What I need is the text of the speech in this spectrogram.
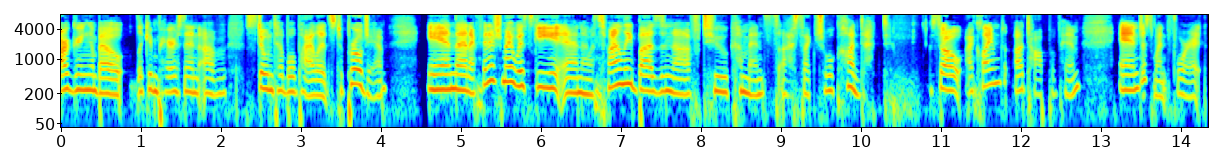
arguing about the comparison of Stone Temple Pilots to Pearl Jam. And then I finished my whiskey and I was finally buzzed enough to commence uh, sexual conduct. So I climbed atop of him and just went for it.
